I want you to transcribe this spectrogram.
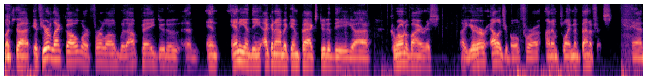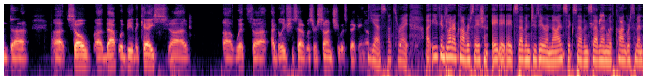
But uh, if you're let go or furloughed without pay due to uh, and any of the economic impacts due to the uh, coronavirus, uh, you're eligible for unemployment benefits. And uh, uh, so that would be the case uh, with, uh, I believe she said it was her son she was picking up. Yes, that's right. Uh, you can join our conversation 888-720-9677 with Congressman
